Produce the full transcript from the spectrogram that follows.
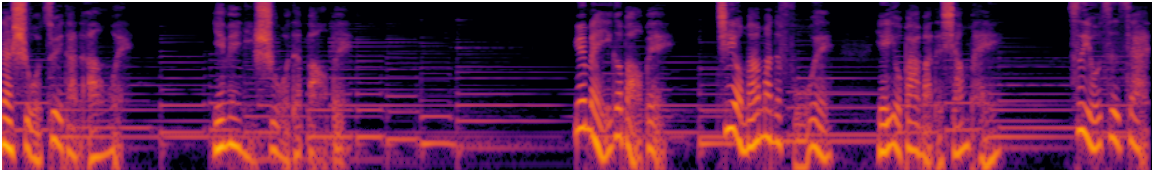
那是我最大的安慰，因为你是我的宝贝。愿每一个宝贝，既有妈妈的抚慰。”也有爸爸的相陪，自由自在，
